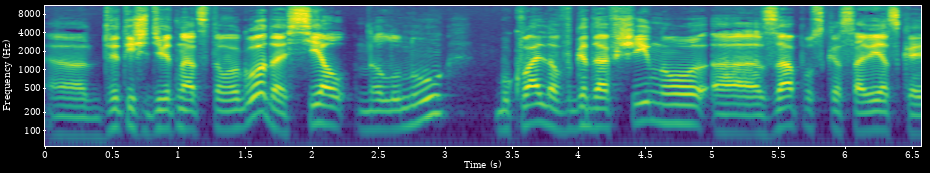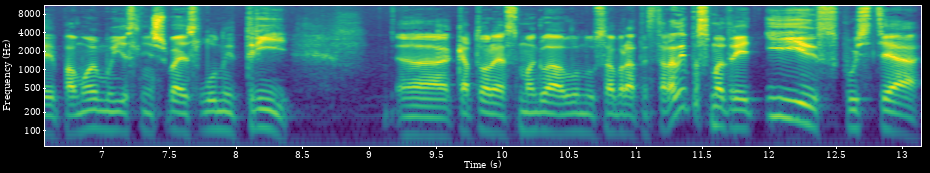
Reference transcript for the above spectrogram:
2019 э, года сел на Луну буквально в годовщину запуска советской, по-моему, если не ошибаюсь, Луны 3, которая смогла Луну с обратной стороны посмотреть, и спустя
